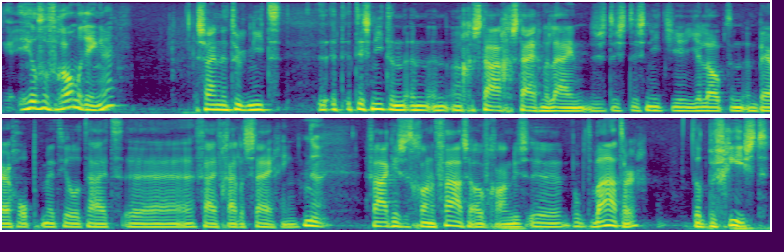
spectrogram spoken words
heel veel veranderingen zijn natuurlijk niet het, het is niet een, een, een, gestaag stijgende lijn. Dus het is, het is niet, je, je loopt een, een berg op met heel de tijd vijf graden stijging. Nee. Vaak is het gewoon een faseovergang. Dus bijvoorbeeld water, dat bevriest.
